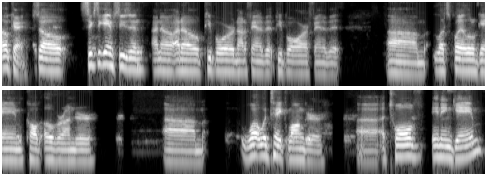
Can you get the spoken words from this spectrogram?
Okay, so 60 game season. I know I know people are not a fan of it. People are a fan of it. Um, let's play a little game called Over Under. Um, what would take longer, uh, a 12 inning game,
